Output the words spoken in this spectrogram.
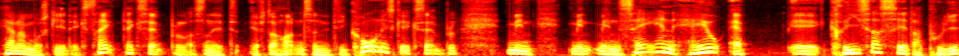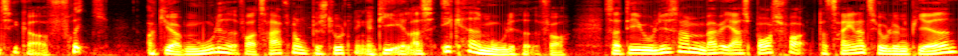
Han er måske et ekstremt eksempel, og sådan et efterhånden sådan et ikonisk eksempel. Men, men, men sagen er jo, at øh, kriser sætter politikere fri. Og giver dem mulighed for at træffe nogle beslutninger, de ellers ikke havde mulighed for. Så det er jo ligesom, hvad ved jeg, sportsfolk, der træner til olympiaden.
